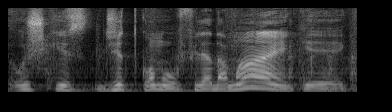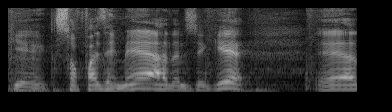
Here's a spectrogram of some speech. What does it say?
os que dito como filha da mãe, que, que, que só fazem merda, não sei o quê, é,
